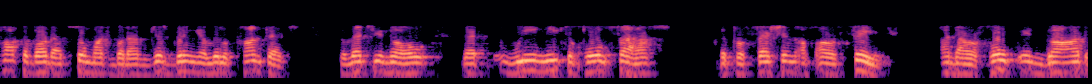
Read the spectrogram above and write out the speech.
talk about that so much, but I'm just bringing a little context to let you know that we need to hold fast the profession of our faith and our hope in God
